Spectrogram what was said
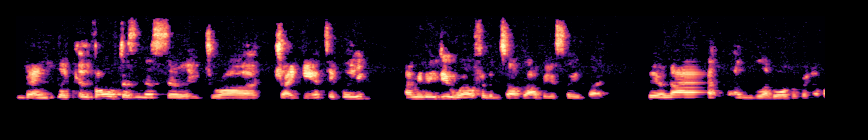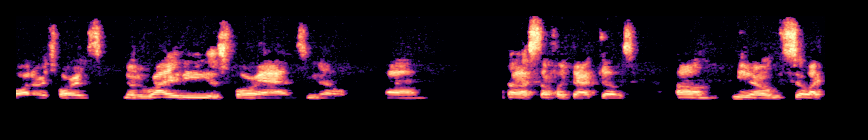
than like Evolve doesn't necessarily draw gigantically. I mean, they do well for themselves, obviously, but they're not on the level of a Ring of Honor as far as notoriety, as far as you know. Um, uh, stuff like that goes. Um, you know, so I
